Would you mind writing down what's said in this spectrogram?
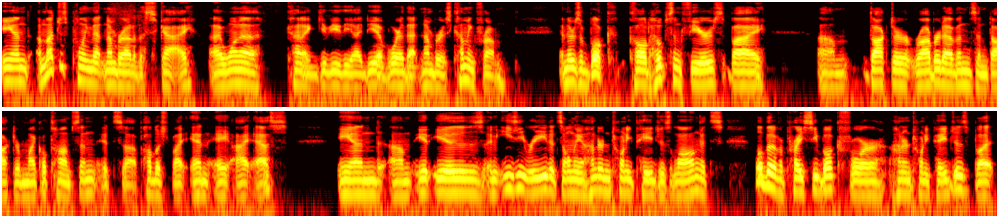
And I'm not just pulling that number out of the sky. I want to kind of give you the idea of where that number is coming from. And there's a book called Hopes and Fears by um, Dr. Robert Evans and Dr. Michael Thompson. It's uh, published by NAIS. And um, it is an easy read. It's only 120 pages long. It's a little bit of a pricey book for 120 pages, but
